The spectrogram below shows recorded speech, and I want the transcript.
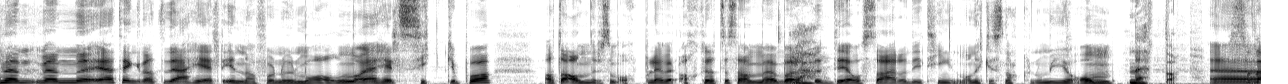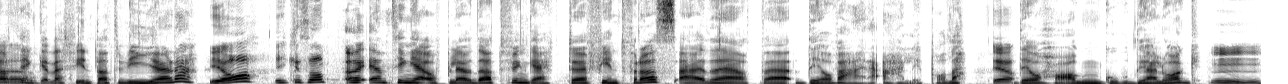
men, men jeg tenker at det er helt innafor normalen, og jeg er helt sikker på at det er andre som opplever akkurat det samme, bare Ja. at det også er av de tingene man ikke snakker noe mye om. Nettopp. Så da Eh. tenker jeg det er fint at vi gjør det. Ja, ikke sant? Og en ting jeg opplevde at fungerte fint for oss, er det at eh, det å være ærlig på det. Ja. Det å ha en god dialog. Mm.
